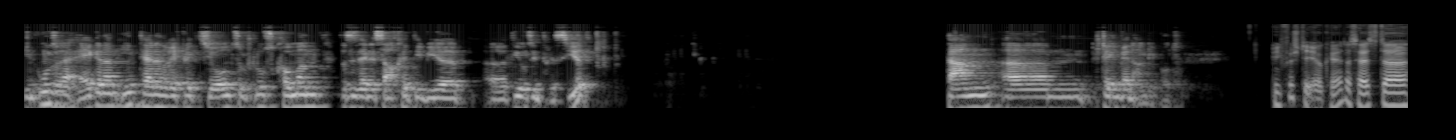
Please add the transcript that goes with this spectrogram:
in unserer eigenen internen Reflexion zum Schluss kommen, das ist eine Sache, die wir, äh, die uns interessiert, dann ähm, stellen wir ein Angebot. Ich verstehe, okay. Das heißt, äh,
